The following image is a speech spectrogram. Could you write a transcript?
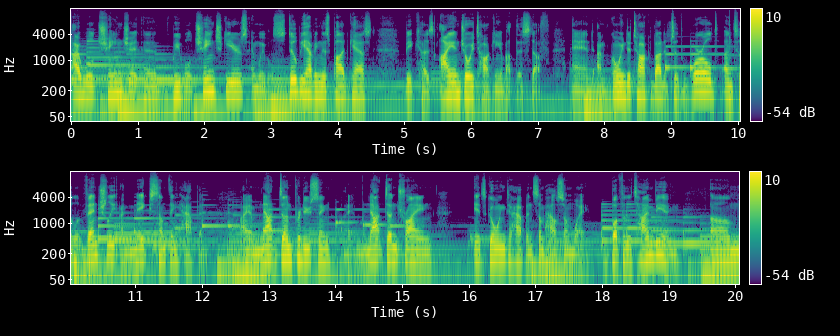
I will change it, and we will change gears, and we will still be having this podcast because I enjoy talking about this stuff. And I'm going to talk about it to the world until eventually I make something happen. I am not done producing, I am not done trying. It's going to happen somehow, some way. But for the time being, um,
